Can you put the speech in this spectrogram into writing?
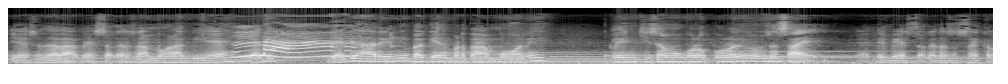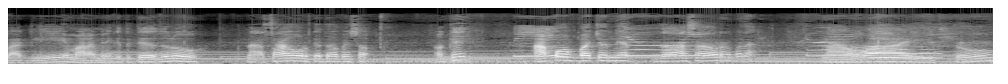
Ya sudahlah besok kita sambung lagi ya. Jadi, jadi hari ini bagian pertama nih kelinci sama kura-kura ini belum selesai. Jadi besok kita selesai lagi. Malam ini kita tidur dulu. Nak sahur kita besok. Oke? Apa baca niat doa sahur apa nak? Nawai itu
